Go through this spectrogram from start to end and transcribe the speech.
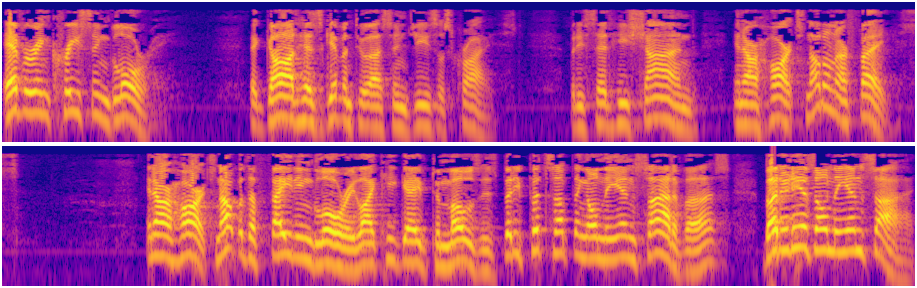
Ever increasing glory that God has given to us in Jesus Christ. But He said He shined in our hearts, not on our face. In our hearts, not with a fading glory like He gave to Moses, but He put something on the inside of us, but it is on the inside.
